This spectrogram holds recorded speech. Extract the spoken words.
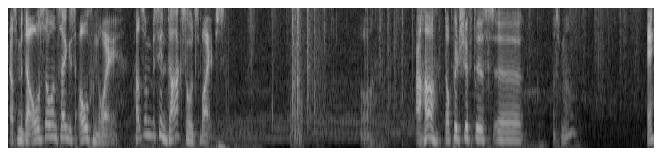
Das mit der Ausdaueranzeige ist auch neu. Hat so ein bisschen Dark Souls Vibes. So. Aha, Doppelshift ist, äh, warte mal. Hä?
